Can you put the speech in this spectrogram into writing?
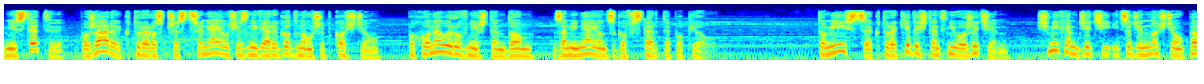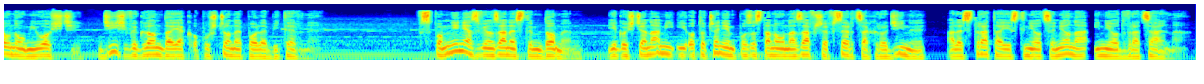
Niestety, pożary, które rozprzestrzeniają się z niewiarygodną szybkością, pochłonęły również ten dom, zamieniając go w stertę popiołu. To miejsce, które kiedyś tętniło życiem, śmiechem dzieci i codziennością pełną miłości, dziś wygląda jak opuszczone pole bitewne. Wspomnienia związane z tym domem, jego ścianami i otoczeniem pozostaną na zawsze w sercach rodziny, ale strata jest nieoceniona i nieodwracalna.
